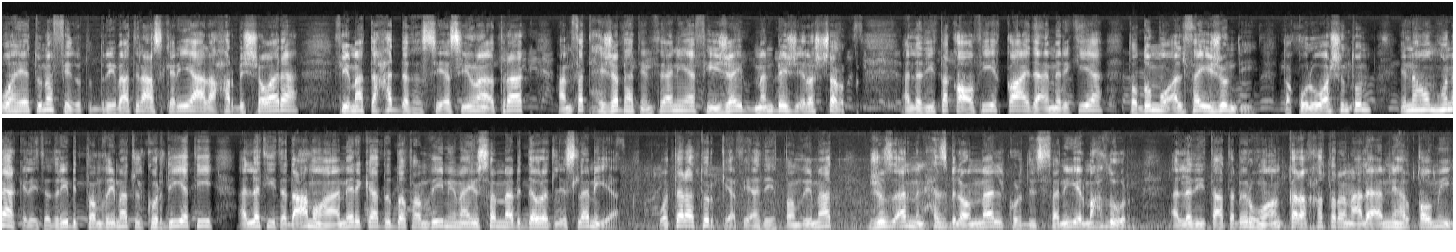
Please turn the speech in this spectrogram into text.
وهي تنفذ تدريبات عسكرية على حرب الشوارع فيما تحدث السياسيون الأتراك عن فتح جبهة ثانية في جيب منبج إلى الشرق الذي تقع فيه قاعدة أمريكية تضم ألفي جندي. تقول واشنطن إنهم هناك لتدريب التنظيمات الكردية التي تدعمها أمريكا ضد تنظيم ما يسمى بالدولة الإسلامية. وترى تركيا في هذه التنظيمات جزءا من حزب العمال الكردستاني المحظور الذي تعتبره أنقرة خطرا على أمنها القومي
